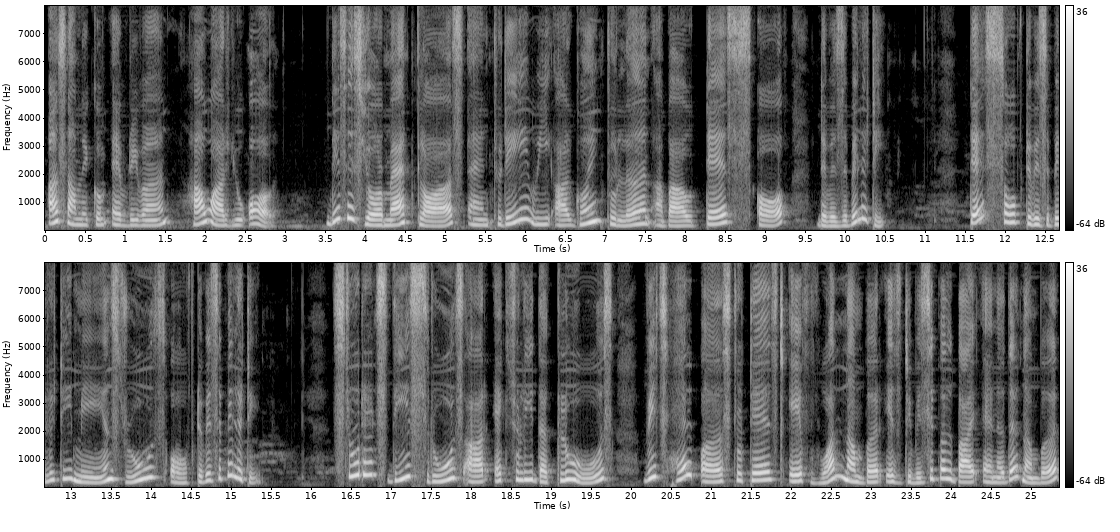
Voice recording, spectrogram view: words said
Assalamualaikum everyone. How are you all? This is your math class and today we are going to learn about tests of divisibility. Tests of divisibility means rules of divisibility. Students, these rules are actually the clues which help us to test if one number is divisible by another number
